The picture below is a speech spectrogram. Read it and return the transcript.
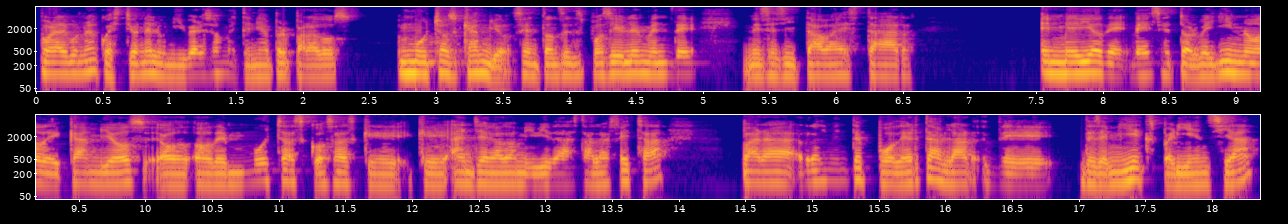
por alguna cuestión el universo me tenía preparados muchos cambios, entonces posiblemente necesitaba estar en medio de, ese torbellino de cambios o, de muchas cosas que, han llegado a mi vida hasta la fecha para realmente poderte hablar de, desde mi experiencia,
